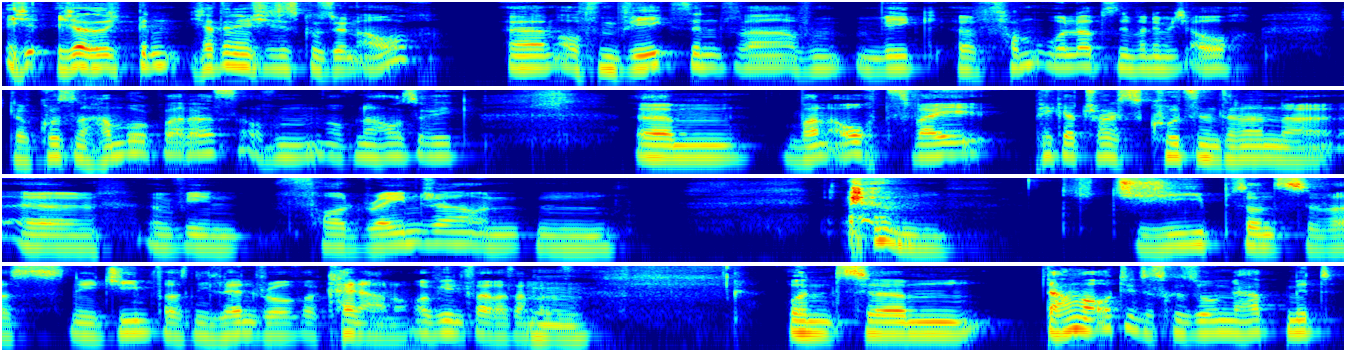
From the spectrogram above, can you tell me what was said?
ich, ich also ich bin, ich hatte nämlich die Diskussion auch. Ähm, auf dem Weg sind wir, auf dem Weg äh, vom Urlaub sind wir nämlich auch, ich glaube kurz nach Hamburg war das, auf dem, auf dem Nachhauseweg, ähm, waren auch zwei Pickup Trucks kurz hintereinander. Äh, irgendwie ein Ford Ranger und ein Jeep, sonst was. Nee, Jeep war es nicht, Land Rover, keine Ahnung, auf jeden Fall was anderes. Mhm. Und ähm, da haben wir auch die Diskussion gehabt mit,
